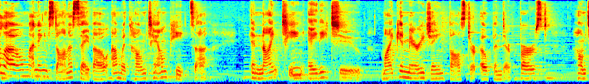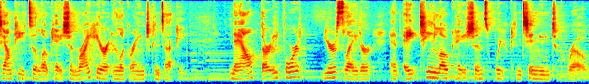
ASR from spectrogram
Hello, my name is Donna Sabo. I'm with Hometown Pizza. In 1982, Mike and Mary Jane Foster opened their first Hometown Pizza location right here in LaGrange, Kentucky. Now, 34 years later and 18 locations, we're continuing to grow.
